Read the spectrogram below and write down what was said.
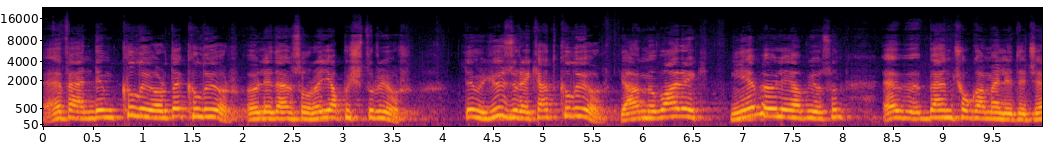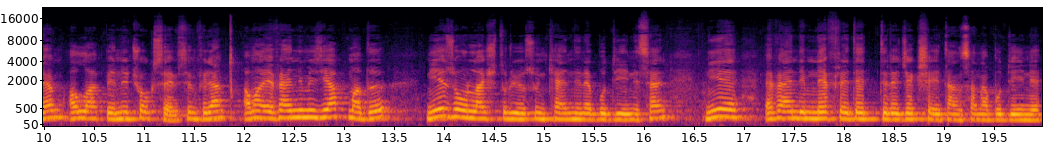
Efendim kılıyor da kılıyor. Öğleden sonra yapıştırıyor. Değil mi? 100 rekat kılıyor. Ya mübarek niye böyle yapıyorsun? E, ben çok amel edeceğim. Allah beni çok sevsin filan. Ama Efendimiz yapmadı. Niye zorlaştırıyorsun kendine bu dini sen? Niye efendim nefret ettirecek şeytan sana bu dini?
